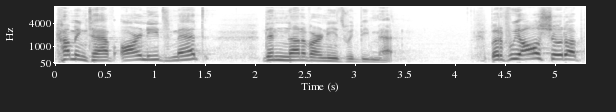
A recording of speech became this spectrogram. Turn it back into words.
coming to have our needs met, then none of our needs would be met. But if we all showed up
